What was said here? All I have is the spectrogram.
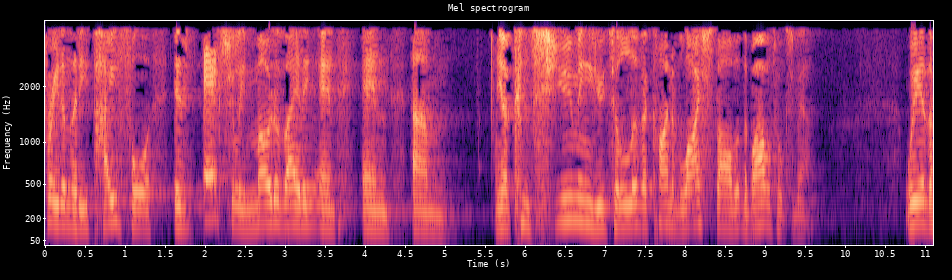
freedom that He paid for is actually motivating and, and, um, you know, consuming you to live a kind of lifestyle that the Bible talks about where the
